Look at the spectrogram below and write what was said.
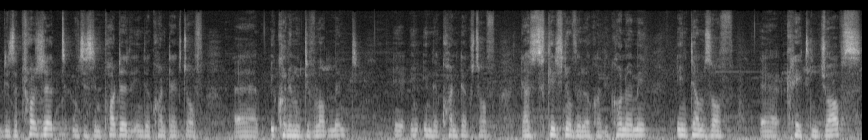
It is a project which is important in the context of uh, economic development, in, in, the context of diversification of the local economy, in terms of uh, creating jobs,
